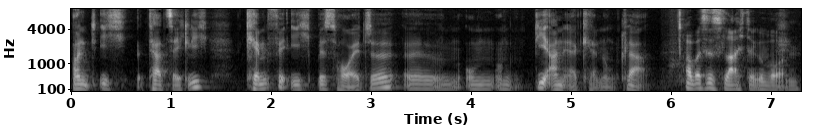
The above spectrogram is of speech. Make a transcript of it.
Und ich tatsächlich kämpfe ich bis heute ähm, um, um die Anerkennung, klar. Aber es ist leichter geworden.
